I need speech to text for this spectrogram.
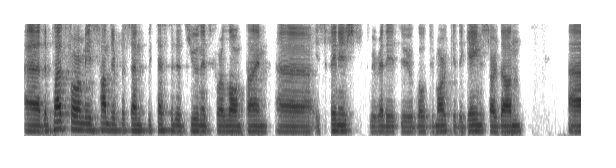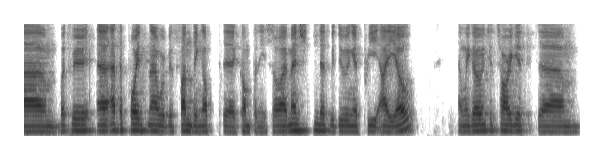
uh, the platform is hundred percent. We tested it, unit for a long time. Uh, it's finished. We're ready to go to market. The games are done. Um, but we're uh, at the point now where we're funding up the company. So I mentioned that we're doing a pre-IO and we're going to target um,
